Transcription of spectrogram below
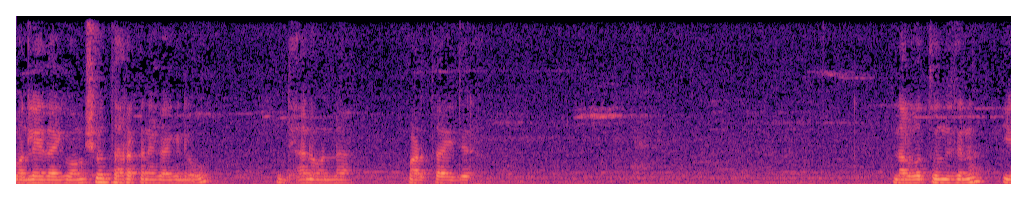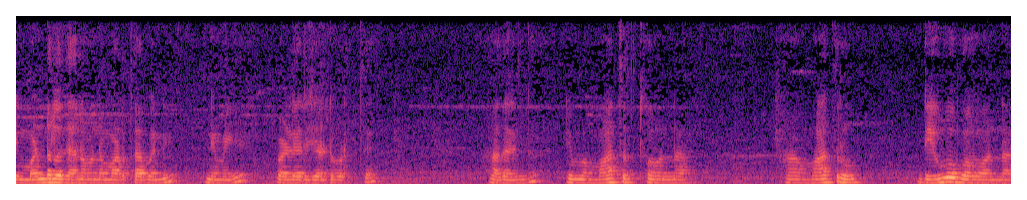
ಮೊದಲನೇದಾಗಿ ವಂಶೋದ್ಧಾರಕನಿಗಾಗಿ ನೀವು ಧ್ಯಾನವನ್ನು ಮಾಡ್ತಾ ಇದ್ದೀರಾ. ನಲವತ್ತೊಂದು ದಿನ ಈ ಮಂಡಲ ಧ್ಯಾನವನ್ನು ಮಾಡ್ತಾ ಬನ್ನಿ. ನಿಮಗೆ ಒಳ್ಳೆಯ ರಿಸಲ್ಟ್ ಬರುತ್ತೆ. ಆದ್ದರಿಂದ ನಿಮ್ಮ ಮಾತೃತ್ವವನ್ನು, ಆ ಮಾತೃ ದೇವೋಭಾವವನ್ನು,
